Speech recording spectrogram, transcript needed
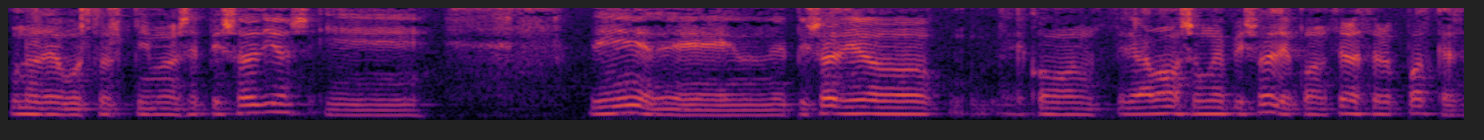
uno de vuestros primeros episodios, y eh, un episodio, con, grabamos un episodio con 00 Podcast,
